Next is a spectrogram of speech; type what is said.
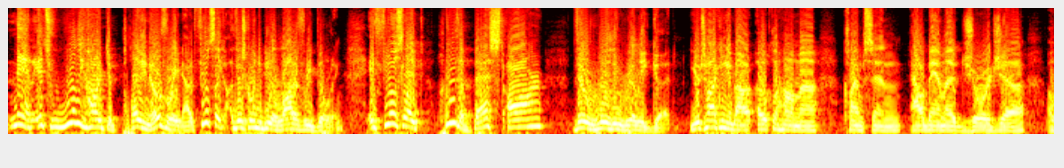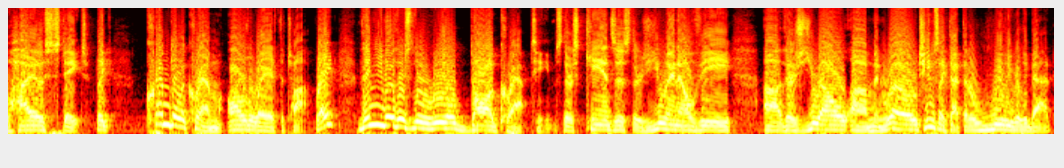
man, it's really hard to play an over right now. It feels like there's going to be a lot of rebuilding. It feels like who the best are, they're really really good. You're talking about Oklahoma, Clemson, Alabama, Georgia, Ohio State, like creme de la creme all the way at the top, right? Then you know there's the real dog crap teams. There's Kansas, there's UNLV, uh, there's UL uh, Monroe, teams like that that are really, really bad.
